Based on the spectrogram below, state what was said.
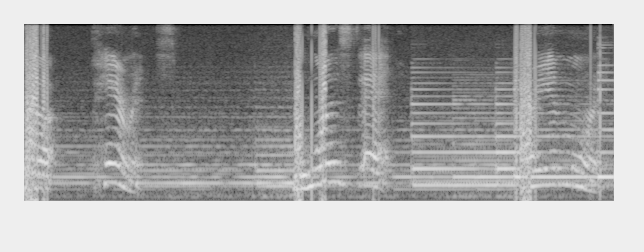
the parents, the ones that are in mourning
